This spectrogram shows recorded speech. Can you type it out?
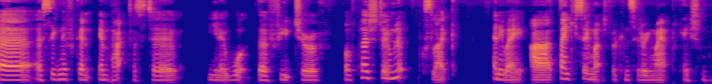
uh, a significant impact as to you know what the future of of Pleasure Dome looks like. Anyway, uh, thank you so much for considering my application.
